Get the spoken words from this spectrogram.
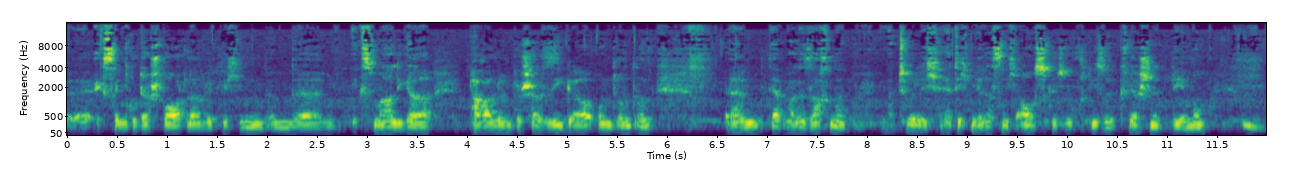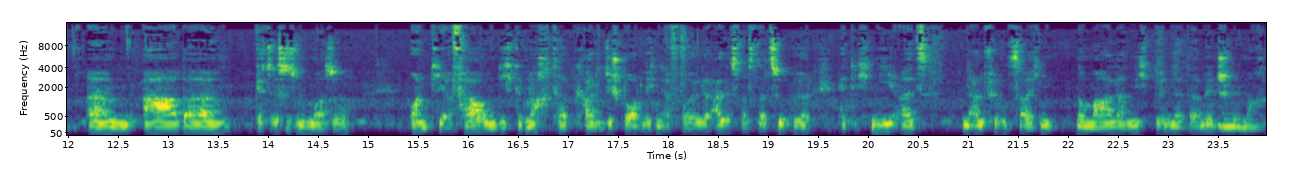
äh, extrem guter Sportler, wirklich ein, ein äh, x-maliger paralympischer Sieger und, und, und. Ähm, der hat mal gesagt, na, natürlich hätte ich mir das nicht ausgesucht, diese Querschnittlähmung. Ähm, aber jetzt ist es nun mal so. Und die Erfahrungen, die ich gemacht habe, gerade die sportlichen Erfolge, alles, was dazugehört, hätte ich nie als in Anführungszeichen normaler, nicht behinderter Mensch mhm. gemacht.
